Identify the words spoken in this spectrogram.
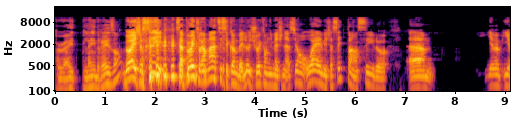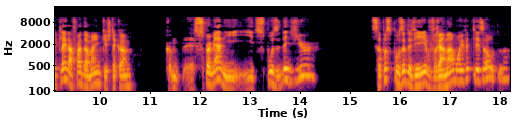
peut être plein de raisons. Ben Ouais, je sais, ça peut être vraiment, tu sais, c'est comme, ben là, je joue avec ton imagination. Ouais, mais j'essaie de penser, là. Euh, Il y, a, il y a plein d'affaires de même que j'étais comme, comme, euh, Superman, il, il est supposé d'être vieux? Il serait pas supposé de vieillir vraiment moins vite que les autres, là?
